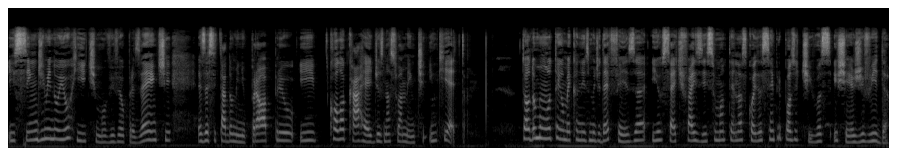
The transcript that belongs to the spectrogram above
e sim diminuir o ritmo, viver o presente, exercitar domínio próprio e colocar rédeas na sua mente inquieta. Todo mundo tem um mecanismo de defesa e o 7 faz isso mantendo as coisas sempre positivas e cheias de vida.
